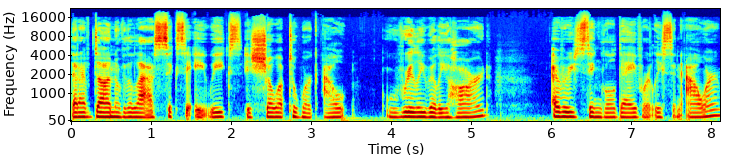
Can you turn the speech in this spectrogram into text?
that i've done over the last six to eight weeks is show up to work out really really hard every single day for at least an hour.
